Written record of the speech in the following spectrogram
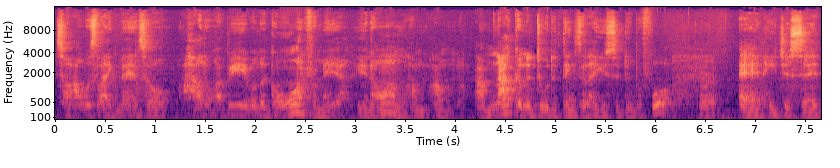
So I was like, man, so how do I be able to go on from here? You know, I'm, mm. I'm, I'm, I'm not going to do the things that I used to do before. And he just said,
